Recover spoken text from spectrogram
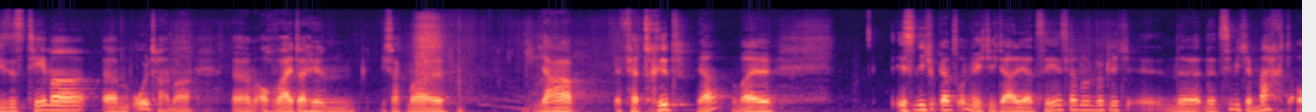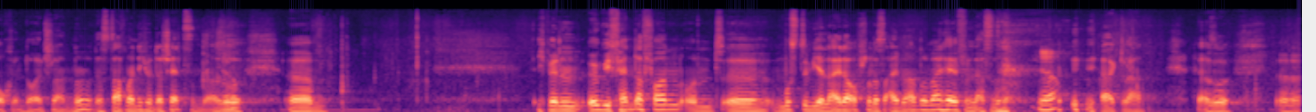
dieses Thema ähm, Oldtimer ähm, auch weiterhin, ich sag mal, ja, vertritt, ja, weil ist nicht ganz unwichtig. Der ADAC ist ja nun wirklich eine, äh, eine ziemliche Macht auch in Deutschland. Ne? Das darf man nicht unterschätzen. Also ja. ähm, ich bin irgendwie Fan davon und äh, musste mir leider auch schon das eine oder andere Mal helfen lassen. Ja. ja, klar. Also äh,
